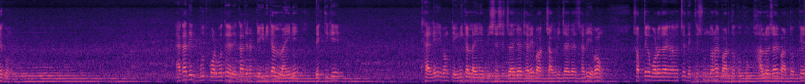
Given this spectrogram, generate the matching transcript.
দেখুন। একাধিক বুধ পর্বতের রেখা যেটা টেকনিক্যাল লাইনে ব্যক্তিকে ঠেলে এবং টেকনিক্যাল লাইনে বিজনেসের জায়গায় ঠেলে বা চাকরির জায়গায় ঠেলে এবং সবথেকে বড় জায়গা হচ্ছে দেখতে সুন্দর হয়, বার্ধক্য খুব ভালো যায়, বার্ধক্যে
